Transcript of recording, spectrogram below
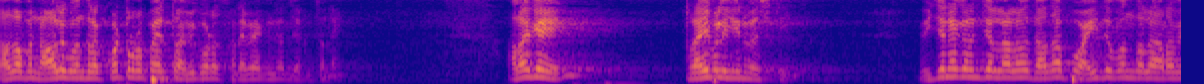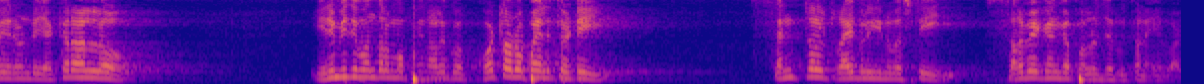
దాదాపు నాలుగు వందల కోట్ల రూపాయలతో అవి కూడా సర్వేగంగా జరుగుతున్నాయి. అలాగే ట్రైబల్ యూనివర్సిటీ. విజయనగరం జిల్లాలో దాదాపు ఐదు వందల అరవై రెండు ఎకరాల్లో ఎనిమిది వందల ముప్పై నాలుగు కోట్ల రూపాయలతోటి సెంట్రల్ ట్రైబల్ యూనివర్సిటీ సర్వేగంగా పనులు జరుగుతున్నాయి ఇవాళ.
